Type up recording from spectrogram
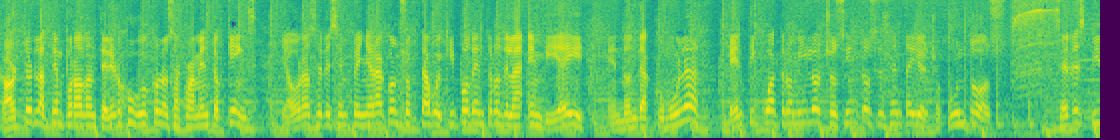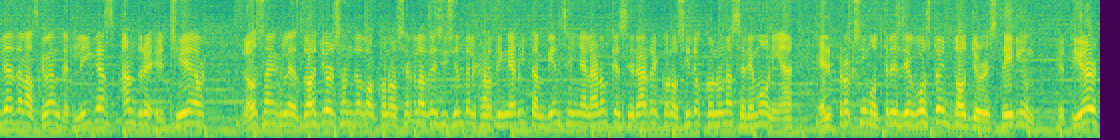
Carter la temporada anterior jugó con los Sacramento Kings y ahora se desempeñará con su octavo equipo dentro de la NBA, en donde acumula 24.868 puntos. Se despide de las grandes ligas André Etchier. Los Angeles Dodgers han dado a conocer la decisión del jardinero y también señalaron que será reconocido con una ceremonia el próximo 3 de agosto en Dodger Stadium. Etier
